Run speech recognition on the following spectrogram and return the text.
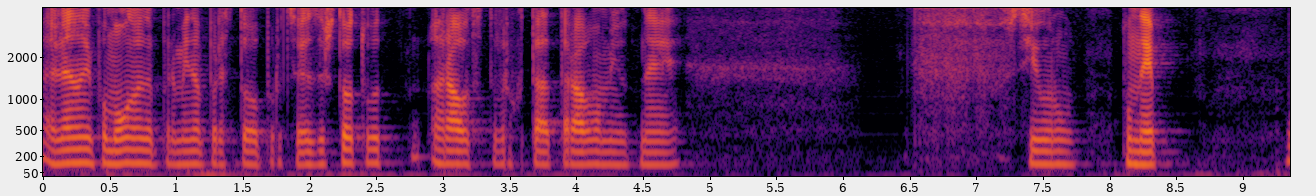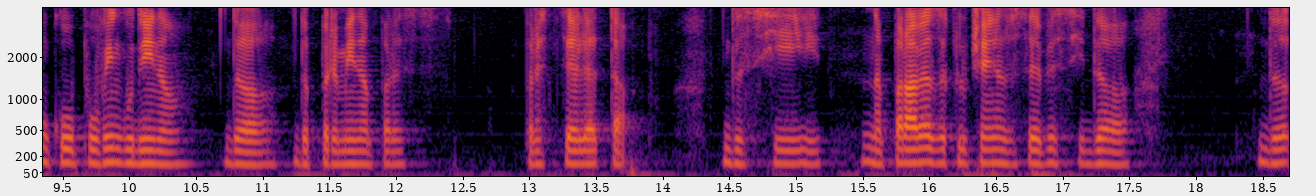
Елена ми помогна да премина през този процес, защото работата върху тази травма ми отне сигурно поне около половин година да, да премина през, през целият етап. Да си направя заключение за себе си, да, да,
